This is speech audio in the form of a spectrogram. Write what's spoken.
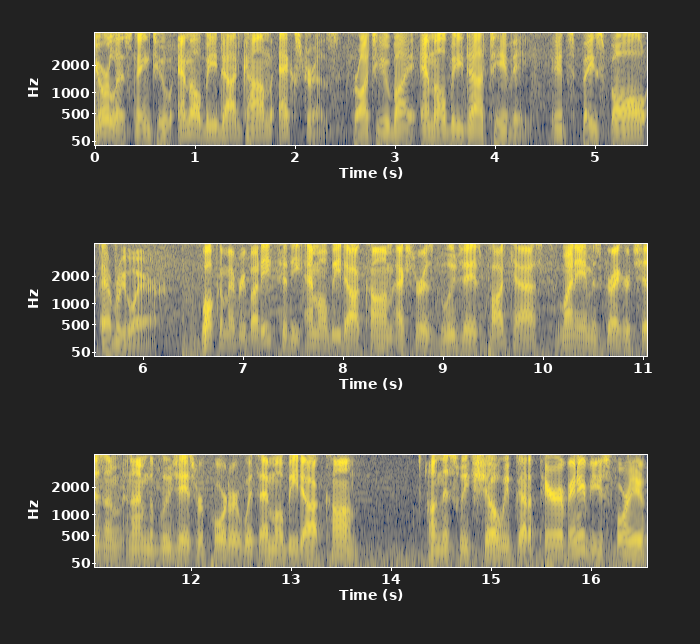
You're listening to MLB.com Extras, brought to you by MLB.tv. It's baseball everywhere. Welcome, everybody, to the MLB.com Extras Blue Jays podcast. My name is Gregor Chisholm, and I'm the Blue Jays reporter with MLB.com. On this week's show, we've got a pair of interviews for you.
